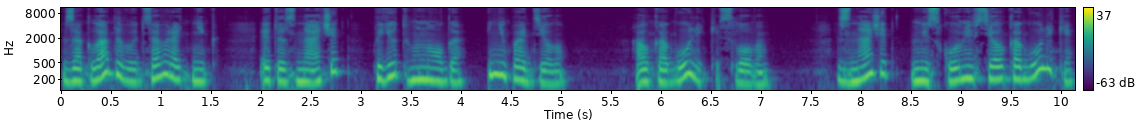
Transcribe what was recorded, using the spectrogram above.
Закладывают за воротник. Это значит, пьют много и не по делу. Алкоголики, словом. Значит, в Мискоме все алкоголики?»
